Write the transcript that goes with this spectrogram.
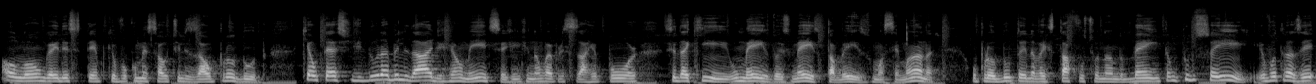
ao longo aí desse tempo que eu vou começar a utilizar o produto, que é o teste de durabilidade realmente, se a gente não vai precisar repor, se daqui um mês, dois meses, talvez uma semana, o produto ainda vai estar funcionando bem. Então tudo isso aí eu vou trazer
